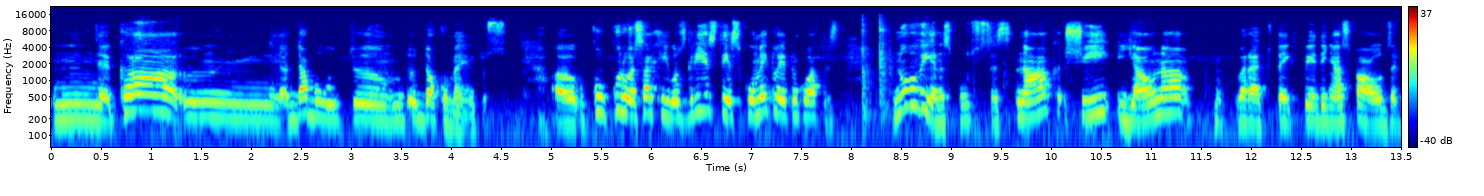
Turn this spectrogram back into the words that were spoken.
kā mm, dabūt mm, dokumentus. Uh, kuros arhīvos griezties, ko meklēt un ko atrast. No vienas puses nāk šī jaunā, varētu teikt, pēdiņās paudze.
